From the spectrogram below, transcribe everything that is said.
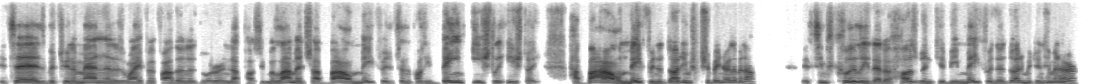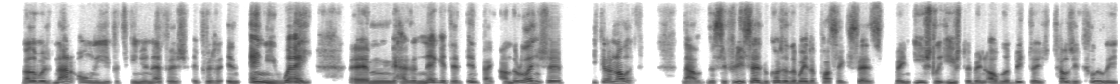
It says between a man and his wife, and a father and his daughter, in that pasuk. Melamed shabal mefer. It says in the pasuk, bain ishli ishtai. Habal mefer nedarim shebein lebenah it seems clearly that a husband can be made for the daughter between him and her. In other words, not only if it's in your nefesh, if it in any way um, has a negative impact on the relationship, he can annul it. Now, the Sifri says because of the way the pasuk says, "Ben ishli ishta, ben avla bita," it tells you clearly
